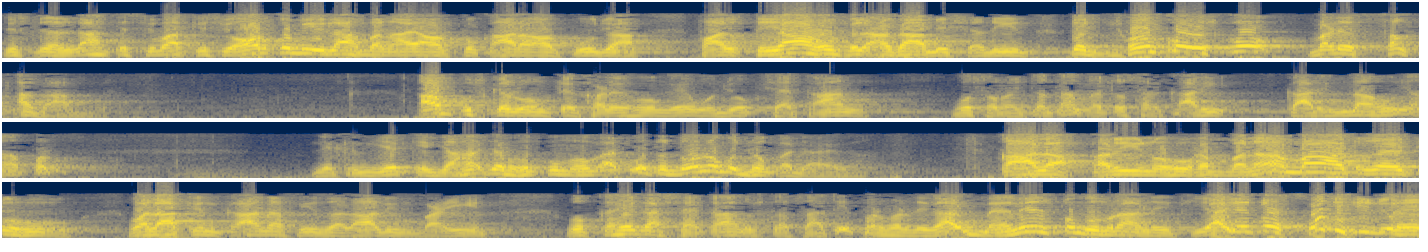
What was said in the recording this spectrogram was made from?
جس نے اللہ کے سوا کسی اور کو بھی الہ بنایا اور پکارا اور پوجا فالقیا ہو فی العذاب شدید تو جھونکو اس کو، بڑے سخت عذاب میں۔ اب اس کے رونگٹے کھڑے ہوں گے، وہ جو شیطان، وہ سمجھتا تھا، میں تو سرکاری کارندہ ہوں یہاں پر۔ لیکن یہ کہ یہاں جب حکم ہوگا تو وہ تو دونوں کو جھونکا جائے گا۔ کالا ہرین ہو ربنا مات گئے تو ہوں ولاکن کانا فی ضلال بعید۔ وہ کہے گا شیطان اس کا ساتھی پروردگار، میں نے اس کو گمراہ نہیں کیا، یہ تو خود ہی جو ہے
